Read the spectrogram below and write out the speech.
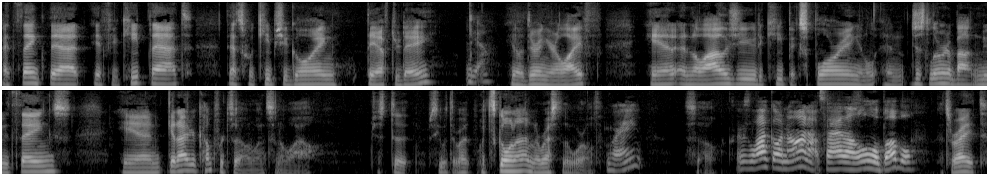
I think that if you keep that, that's what keeps you going day after day, Yeah. you know, during your life, and it allows you to keep exploring and, and just learn about new things, and get out of your comfort zone once in a while, just to see what the, what's going on in the rest of the world. Right. So There's a lot going on outside of that little bubble, that's right.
